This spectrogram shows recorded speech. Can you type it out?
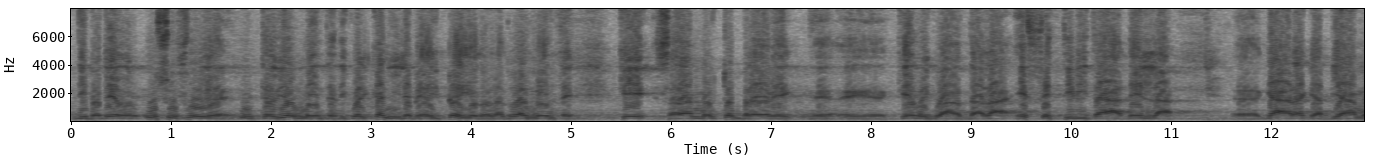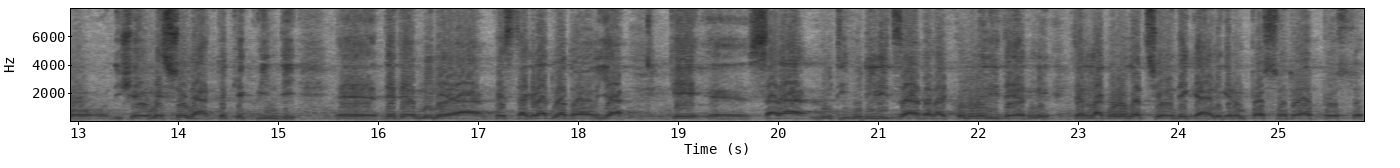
di poter usufruire ulteriormente di quel canile per il periodo naturalmente che sarà molto breve eh, eh, che riguarda la effettività della eh, gara che abbiamo dicevo, messo in atto e che quindi eh, determinerà questa graduatoria che eh, sarà utilizzata dal Comune di Terni per la collocazione dei cani che non possono trovare posto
